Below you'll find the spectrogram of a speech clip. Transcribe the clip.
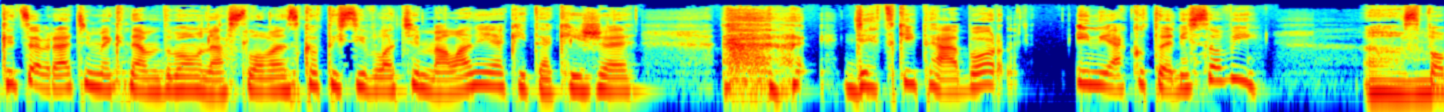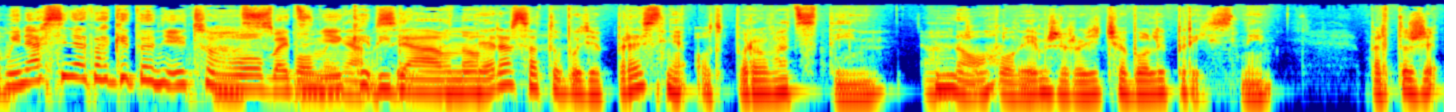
Keď sa vrátime k nám domov na Slovensko, ty si v lete mala nejaký taký, že detský tábor, iný ako tenisový? Um, Spomínaš si na takéto niečo vôbec niekedy si. dávno? teraz sa to bude presne odporovať s tým, no. poviem, že rodičia boli prísni. Pretože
